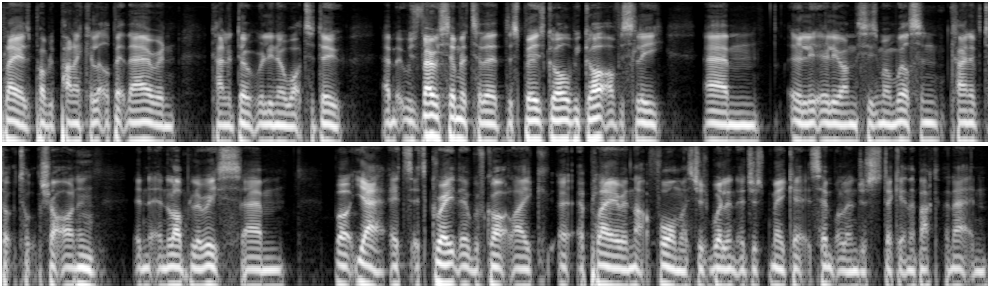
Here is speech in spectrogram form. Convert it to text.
players probably panic a little bit there and kind of don't really know what to do. Um, it was very similar to the, the Spurs goal we got, obviously, um, early earlier on the season when Wilson kind of took took the shot on and, and, and lobbed Lloris. Um, but yeah, it's it's great that we've got like a, a player in that form that's just willing to just make it simple and just stick it in the back of the net. And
